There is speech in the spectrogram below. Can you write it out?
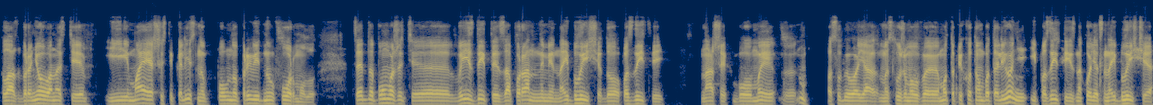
клас броньованості і має шестиколісну повнопривідну формулу. Це допоможе е, виїздити за пораненими найближче до позицій наших, бо ми, е, ну особливо я, ми служимо в мотопіхотному батальйоні, і позиції знаходяться найближче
